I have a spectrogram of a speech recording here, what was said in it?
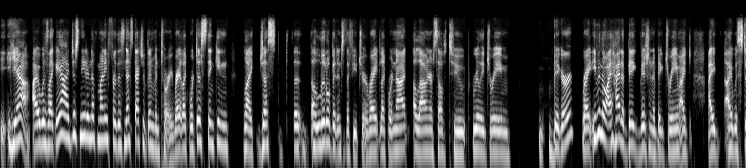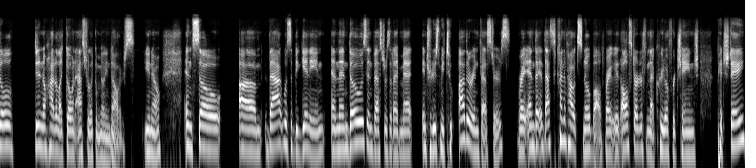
Yeah. I was like, yeah, I just need enough money for this next batch of inventory, right? Like, we're just thinking like just a, a little bit into the future, right? Like, we're not allowing ourselves to really dream bigger, right? Even though I had a big vision, a big dream, I I I was still didn't know how to like go and ask for like a million dollars, you know? And so um that was the beginning. And then those investors that i met introduced me to other investors right? And th- that's kind of how it snowballed right? It all started from that credo for change pitch day.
